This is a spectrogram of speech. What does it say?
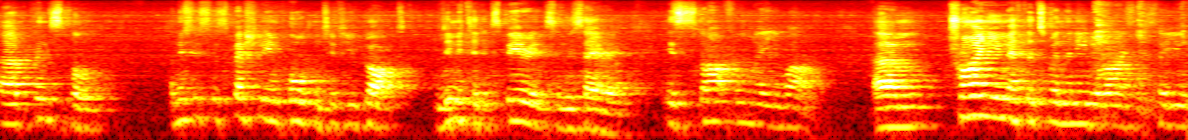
uh, principle, and this is especially important if you've got limited experience in this area, is start from where you are. Um, try new methods when the need arises. So you're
